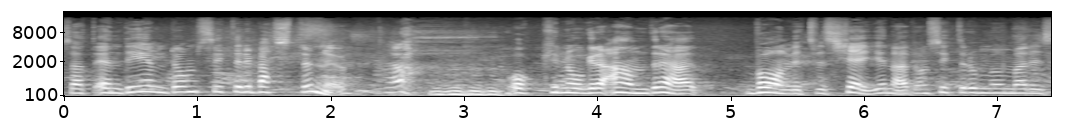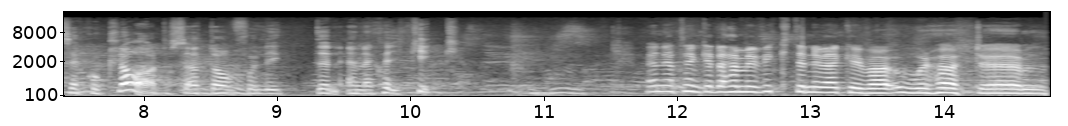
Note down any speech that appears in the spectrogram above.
Så att en del de sitter i bastun nu och några andra, vanligtvis tjejerna, de sitter och mummar i sig choklad så att de får lite energikick. Men jag tänker det här med vikten det verkar ju vara oerhört ehm,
